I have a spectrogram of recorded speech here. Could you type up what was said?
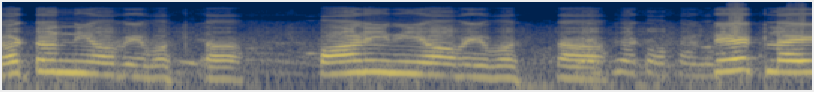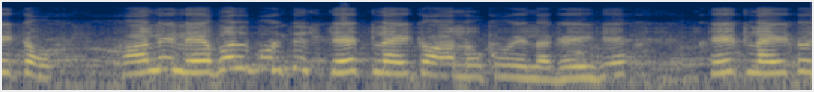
ગટરની અવ્યવસ્થા પાણીની અવ્યવસ્થા સ્ટેટ લાઇટો ખાલી લેબલ પૂરતી સ્ટેટ લાઇટો આ લોકોએ લગાવી છે. સ્ટેટ લાઇટો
